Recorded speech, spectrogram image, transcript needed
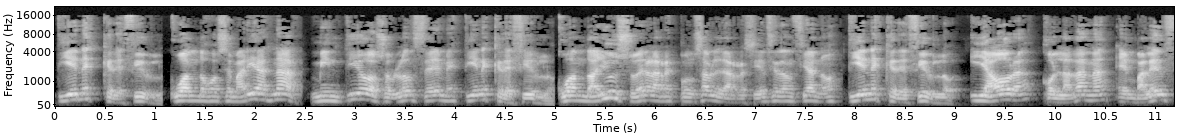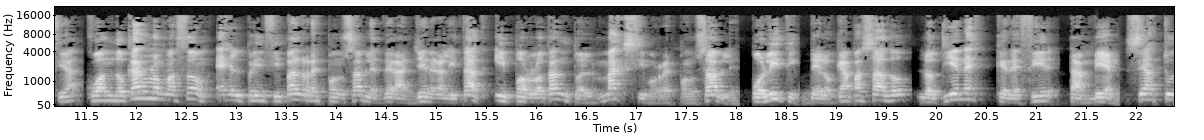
tienes que decirlo. Cuando José María Aznar mintió sobre el 11M, tienes que decirlo. Cuando Ayuso era la responsable de la residencia de ancianos, tienes que decirlo. Y ahora, con la Dana, en Valencia, cuando Carlos Mazón es el principal responsable de la Generalitat y por lo tanto el máximo responsable político de lo que ha pasado, lo tienes que decir también. Seas tú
